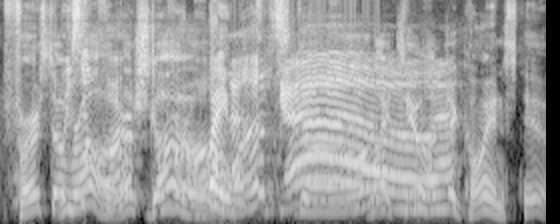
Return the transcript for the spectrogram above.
first We still overall. Let's go. overall. Wait. let's Let's go. go. My 200 coins too.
